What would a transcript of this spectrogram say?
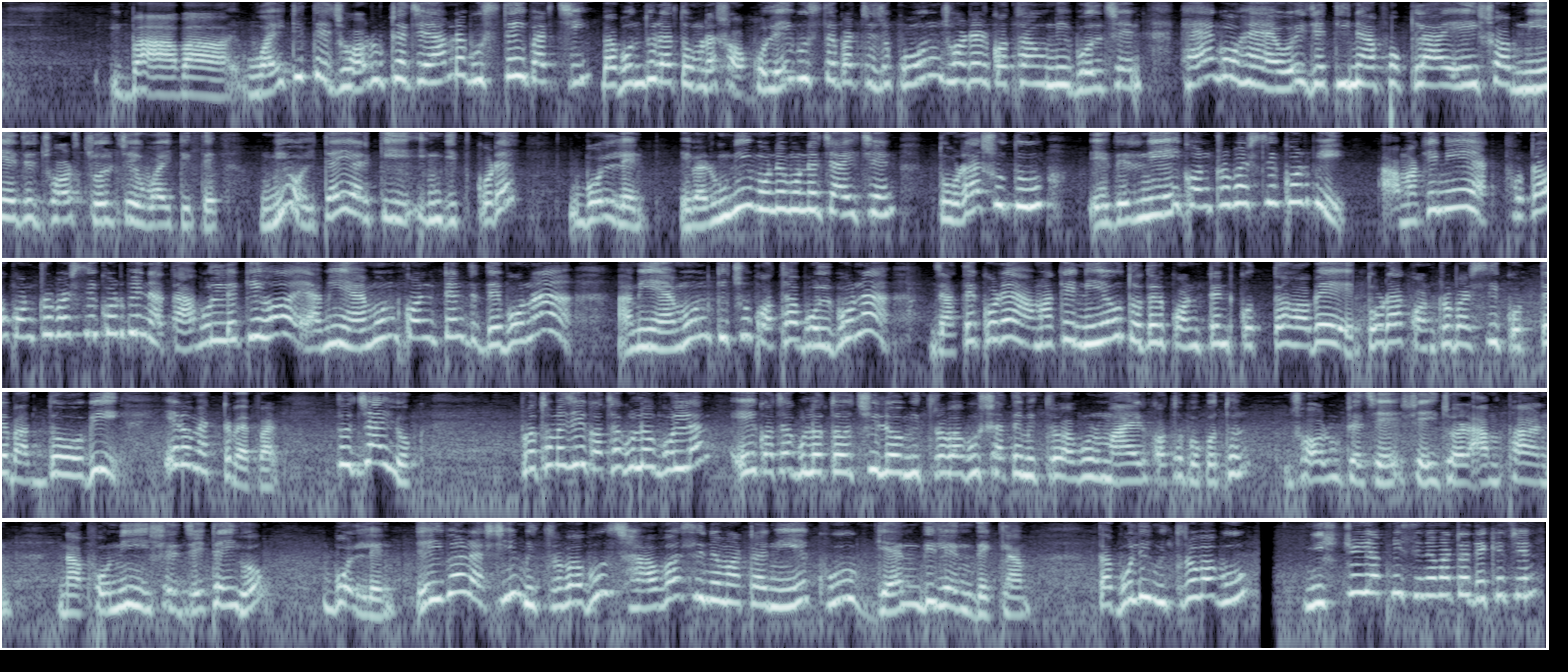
বাবা ওয়াইটিতে ঝড় উঠেছে আমরা বুঝতেই পারছি। বা বন্ধুরা তোমরা সকলেই বুঝতে পারছ যে কোন ঝড়ের কথা উনি বলছেন। হ্যাঁ গো হ্যাঁ ওই যে টিনা ফোকলা এই সব নিয়ে যে ঝড় চলছে ওয়াইটিতে উনি ওইটাই আর কি ইঙ্গিত করে বললেন, এবার উনি মনে মনে চাইছেন, তোরা শুধু এদের নিয়েই কন্ট্রোভার্সি করবি? আমাকে নিয়ে এক ফোঁটাও কন্ট্রোভার্সি করবি না? তা বললে কি হয়? আমি এমন কন্টেন্ট দেব না? আমি এমন কিছু কথা বলব না? যাতে করে আমাকে নিয়েও তোদের কন্টেন্ট করতে হবে। তোরা কন্ট্রোভার্সি করতে বাধ্য হবি। এরম একটা ব্যাপার। তো যাই হোক, প্রথমে যে কথাগুলো বললাম, এই কথাগুলো তো ছিল মিত্রবাবুর সাথে মিত্রবাবুর মায়ের কথোপকথন। ঝড় উঠেছে, সেই ঝড়, আমফান না ফণি সে যেটাই হোক বললেন, এইবার আসি মিত্রবাবু ছাওয়া সিনেমাটা নিয়ে খুব জ্ঞান দিলেন দেখলাম। তা বলি, মিত্রবাবু, নিশ্চয়ই আপনি সিনেমাটা দেখেছেন?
